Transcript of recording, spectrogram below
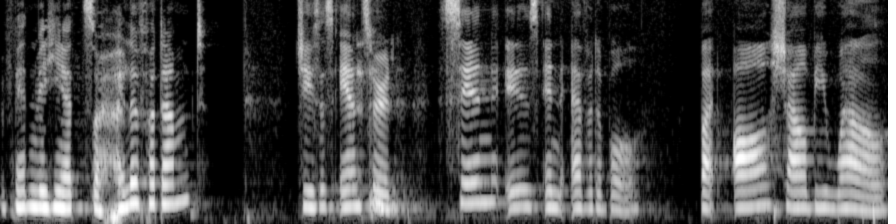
Werden wir hier zur Hölle verdammt? Jesus answered, Sin is inevitable, but all shall be well.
